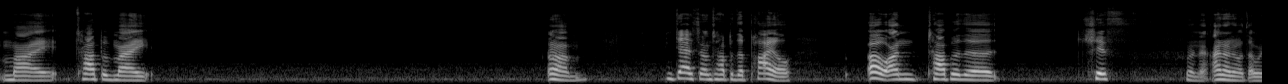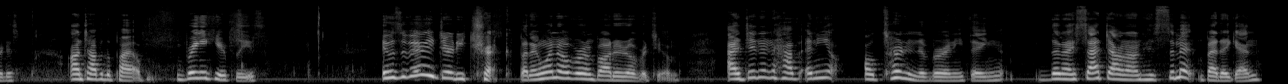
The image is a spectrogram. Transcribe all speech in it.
my top of my um desk on top of the pile. Oh, on top of the chif. I don't know what that word is. On top of the pile. Bring it here, please. It was a very dirty trick, but I went over and brought it over to him. I didn't have any alternative or anything. Then I sat down on his cement bed again.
